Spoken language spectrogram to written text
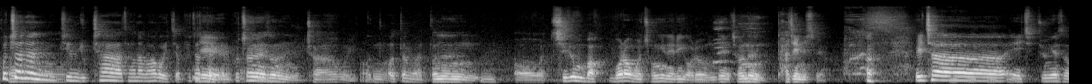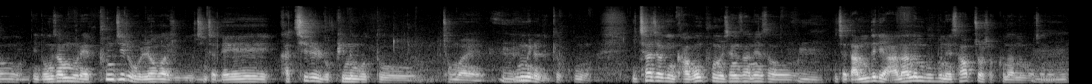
포천은 어. 지금 6차 산업 하고 있죠 포천 예. 포천에서는 6차 하고 있고 어, 어떤 것 같아요 저는 음. 어, 지금 막 뭐라고 정의 내리기 어려운데 저는 다 재밌어요. 1차에 집중해서 이 농산물의 품질을 올려가지고 진짜 내 가치를 높이는 것도 정말 음. 흥미를 느꼈고 2차적인 가공품을 생산해서 음. 진짜 남들이 안 하는 부분에 사업적으로 접근하는 거잖아요. 음.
